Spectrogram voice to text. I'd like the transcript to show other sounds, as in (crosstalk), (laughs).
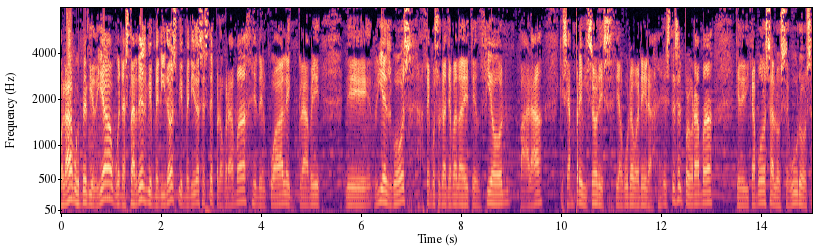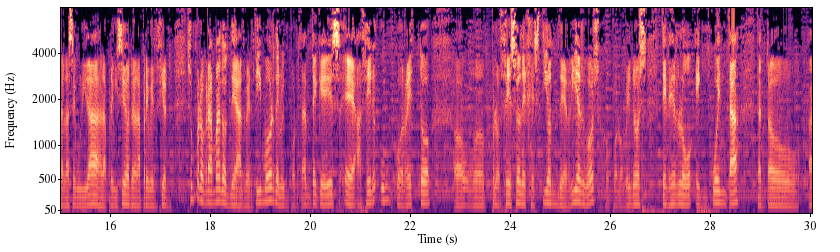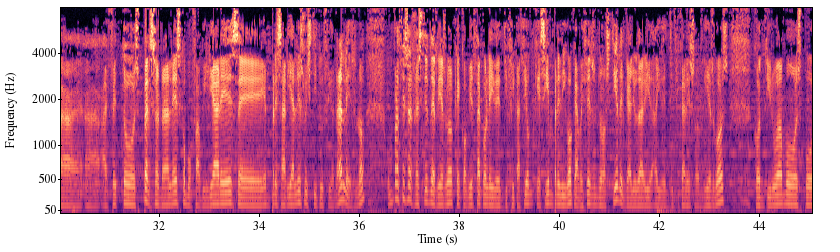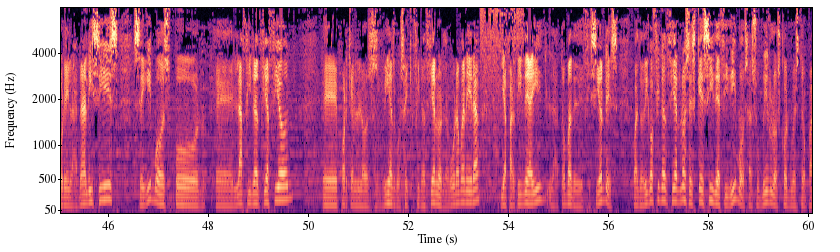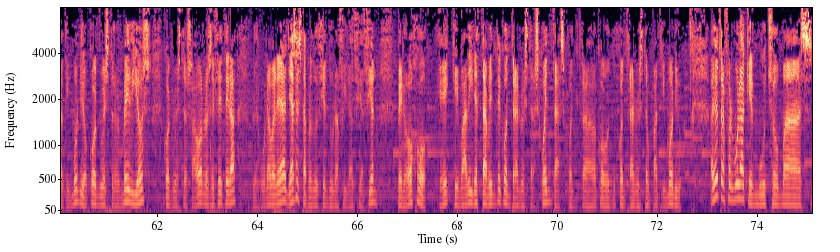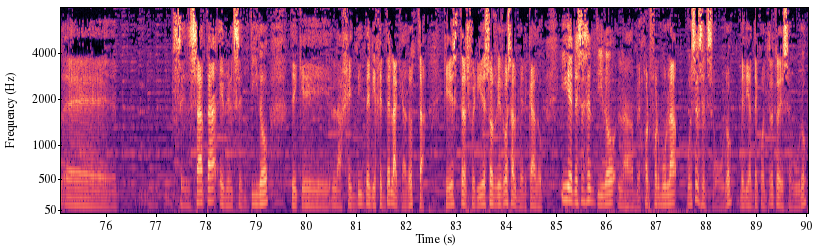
Hola, buen mediodía, buenas tardes, bienvenidos, bienvenidos a este programa en el cual en clave de riesgos hacemos una llamada de atención para que sean previsores de alguna manera. Este es el programa que dedicamos a los seguros, a la seguridad, a la previsión, a la prevención. Es un programa donde advertimos de lo importante que es eh, hacer un correcto proceso de gestión de riesgos, o por lo menos tenerlo en cuenta, tanto a, efectos personales como familiares, eh, empresariales o institucionales, ¿no? Un proceso de gestión de riesgos que comienza con la identificación, que siempre digo que a veces nos tienen que ayudar a identificar esos riesgos. Continuamos por el análisis, seguimos por eh, la financiación, eh, porque los riesgos hay que financiarlos de alguna manera y a partir de ahí la toma de decisiones. Cuando digo financiarlos es que si decidimos asumirlos con nuestro patrimonio, con nuestros medios, con nuestros ahorros, etcétera, de alguna manera ya se está produciendo una financiación, pero ojo, eh, que va directamente contra nuestras cuentas, contra, contra nuestro patrimonio. Hay otra fórmula que es mucho más eh, sensata en el sentido de que la gente inteligente es la que adopta, que es transferir esos riesgos al mercado. Y en ese sentido, la mejor fórmula, pues es el seguro, mediante contrato de seguro.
